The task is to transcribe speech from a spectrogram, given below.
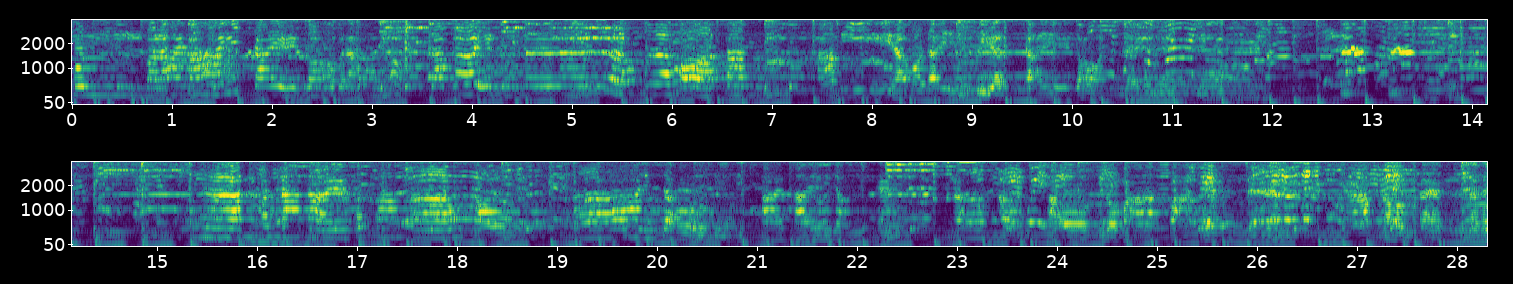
คนมาลายไม้ใจก็บ่ได้จากได้คุณเนื้อลงเมื่อหอดใจถ้ามีบ่ได้เสียใจนอนเลย เงินมันดาได้ต้องตามสาวเขาอายเจ้าสี่สิบอายไทยยังแห้งน้ำสั่งเอาเที่ยวมาฝ่าแดงแดงยามน้องแต่งทะเล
